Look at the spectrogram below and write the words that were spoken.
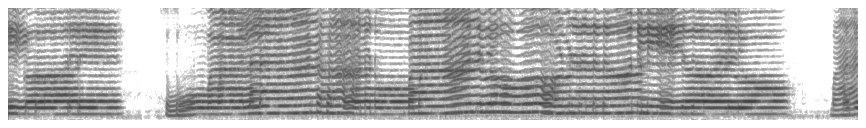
કરે. સુવાલાખનો બાજો પ્રતાને જડ્યો. બાજો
